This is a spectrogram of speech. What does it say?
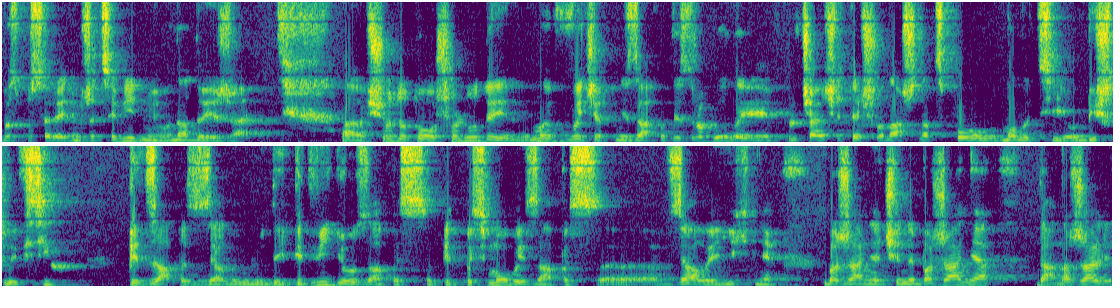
безпосередньо вже цивільну, і вона доїжджає. Щодо того, що люди, ми вичерпні заходи зробили, включаючи те, що наш нацпол молодці обійшли всіх. Під запис взяли у людей, під відеозапис, під письмовий запис, е, взяли їхнє бажання чи небажання. Да, на жаль,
